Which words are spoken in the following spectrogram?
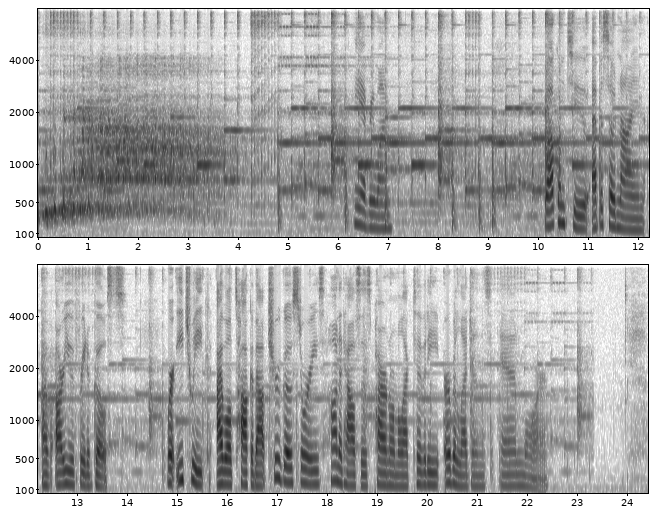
Hey everyone. Welcome to episode 9 of Are You Afraid of Ghosts? Where each week I will talk about true ghost stories, haunted houses, paranormal activity, urban legends, and more.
